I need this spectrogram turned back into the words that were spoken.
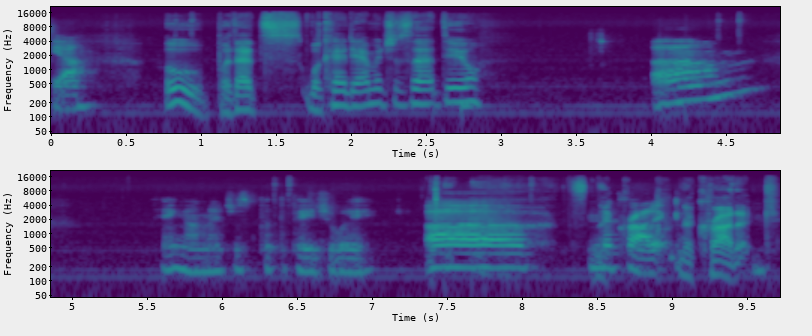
Yeah. Ooh, but that's what kind of damage does that do? Um, hang on, I just put the page away. Uh, It's ne- necrotic. necrotic.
